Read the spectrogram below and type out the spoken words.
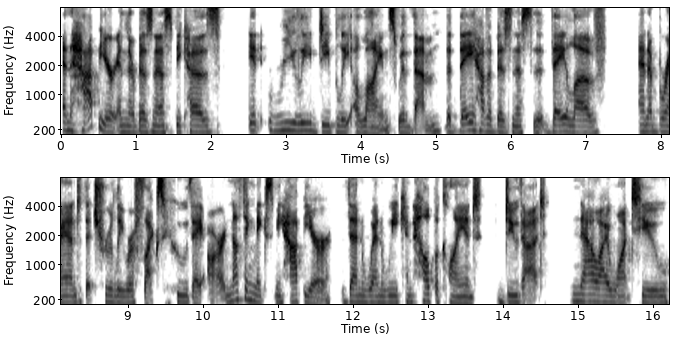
and happier in their business because it really deeply aligns with them that they have a business that they love and a brand that truly reflects who they are. Nothing makes me happier than when we can help a client do that. Now I want to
